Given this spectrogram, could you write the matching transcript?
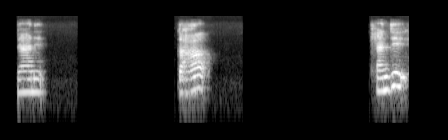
yani daha kendi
